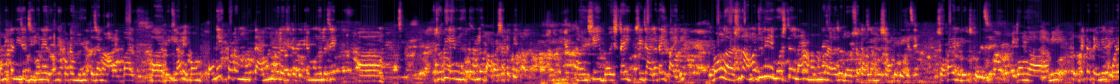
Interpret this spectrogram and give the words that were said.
অনেকটা নিজের জীবনের অনেক কটা মুহূর্ত যেন আরেকবার দেখলাম এবং অনেক কটা মুহূর্ত এমন হলো যেটা দেখে মনে হলো যে যদি এই মুহূর্তগুলো বাবার সাথে পেতাম সেই বয়সটাই, সেই জায়গাটাই পাইনি। এবং শুধু আমার জন্য ইমোশনাল না, আমার মনে যারা যারা দর্শক আজকে আমাদের সঙ্গে দেখেছে, সবাই রিলেট করেছে। এবং আমি প্রত্যেকটা প্রেমের পরে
